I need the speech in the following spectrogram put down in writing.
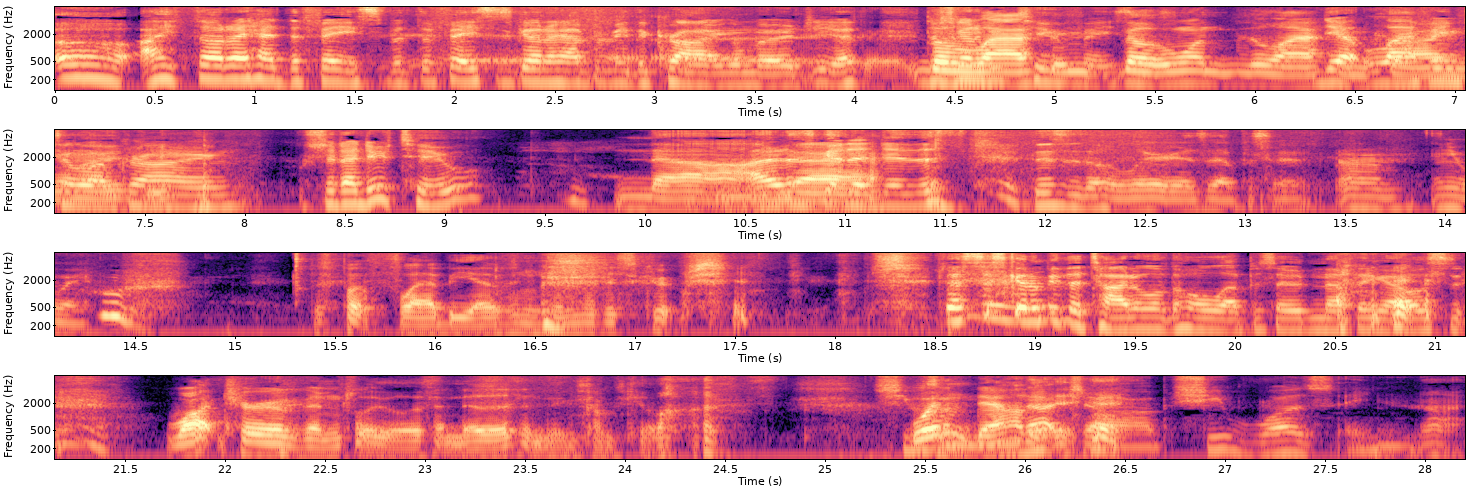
oh, I thought I had the face, but the face is gonna have to be the crying emoji. There's The gonna laughing, be two faces. the one, the laughing. yeah, laughing crying till I'm crying. Should I do two? Nah, I'm just gonna do this. This is a hilarious episode. Um, anyway, Just put Flabby Evans in the description. that's just gonna be the title of the whole episode. Nothing else. Watch her eventually listen to this and then come kill us. She was Wouldn't a doubt nut it. job. She was a nut.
